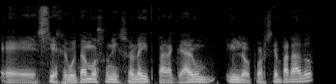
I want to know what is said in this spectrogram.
eh, si ejecutamos un isolate para crear un hilo por separado,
